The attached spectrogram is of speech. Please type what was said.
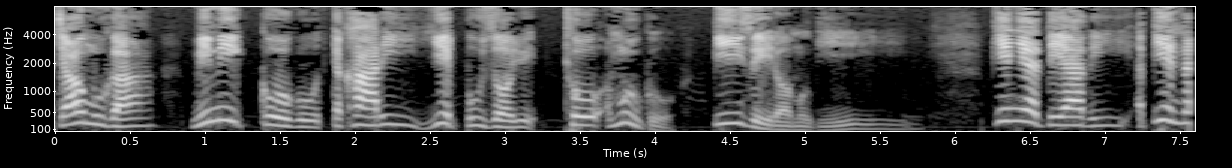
အအကြောင်းမူကားမိမိကိုယ်ကိုတခါတည်းရစ်ပူဇော်၍ထိုအမှုကိုပြီးစေတော်မူပြီပြည့်ညတ်တရားသည်အပြစ်၌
